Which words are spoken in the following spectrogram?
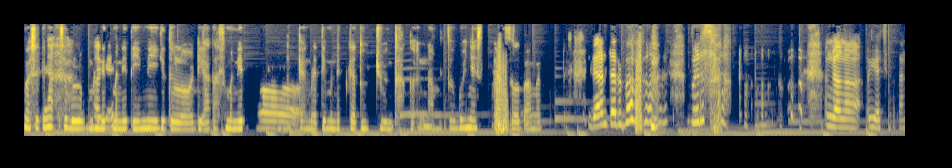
Maksudnya sebelum menit-menit ini gitu loh, di atas menit Oh. kan berarti menit ke tujuh entah ke enam itu gue nyesel, nyesel banget. Dan terbanglah bersama. Enggak, enggak, enggak. Oh iya cepetan.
